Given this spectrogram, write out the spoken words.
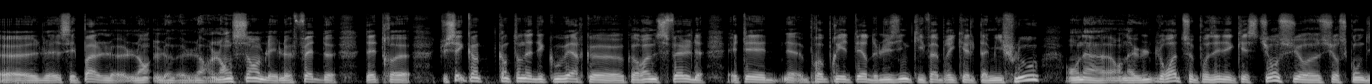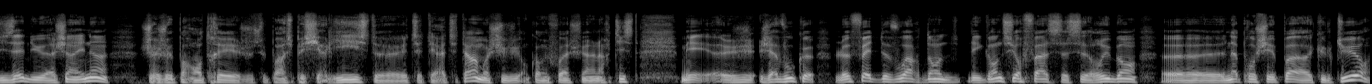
euh, c'est pas l'ensemble le, le, et le fait d'être. Euh, tu sais quand, quand on a découvert que, que Rumsfeld était euh, propriétaire de l'usine qui fabriquait le Tamiflu, on a on a eu le droit de se poser des questions sur sur ce qu'on disait du H1N1. Je ne vais pas rentrer, je suis pas un spécialiste, euh, etc., etc. Moi, je suis encore une fois, je suis un artiste, mais j'avoue que le fait de voir dans des grandes surfaces ce ruban euh, n'approchez pas culture,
